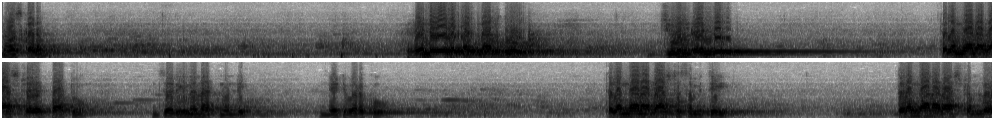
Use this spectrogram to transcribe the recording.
నమస్కారం. రెండు వేల పద్నాలుగు జూన్ రెండు తెలంగాణ రాష్ట్ర ఏర్పాటు జరిగిన నాటి నుండి నేటి వరకు తెలంగాణ రాష్ట్ర సమితి తెలంగాణ రాష్ట్రంలో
